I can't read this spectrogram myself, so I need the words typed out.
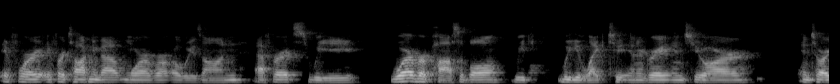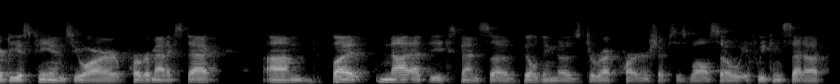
if we're if we're talking about more of our always on efforts, we wherever possible, we we like to integrate into our into our DSP into our programmatic stack, um, but not at the expense of building those direct partnerships as well. So if we can set up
